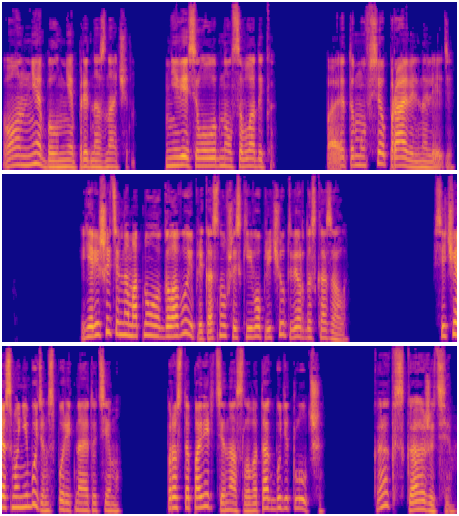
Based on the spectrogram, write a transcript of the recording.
Он не был мне предназначен. Невесело улыбнулся владыка. Поэтому все правильно, леди. Я решительно мотнула головой и, прикоснувшись к его плечу, твердо сказала. Сейчас мы не будем спорить на эту тему. Просто поверьте на слово, так будет лучше. Как скажете.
